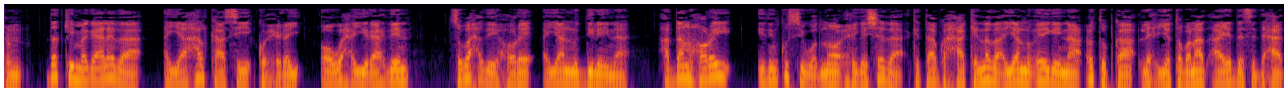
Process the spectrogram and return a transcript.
xun. Dadkii magaalada ayaa halkaasi ku xidhay oo waxay yidhaahdeen subaxdii hore ayaannu dilaynaa. Haddaan horay idinku sii wadno xigashada kitaabka xaakinnada ayaannu eegaynaa cutubka lix iyo tobanaad aayadda saddexaad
